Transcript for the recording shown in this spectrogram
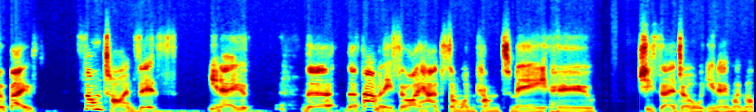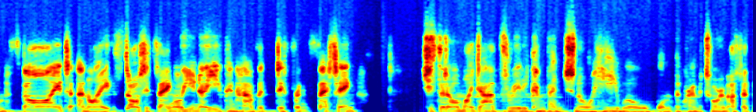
for both. Sometimes it's, you know, the the family. So I had someone come to me who she said, Oh, you know, my mum has died. And I started saying, Oh, you know, you can have a different setting. She said, Oh, my dad's really conventional. He will want the crematorium. I said,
